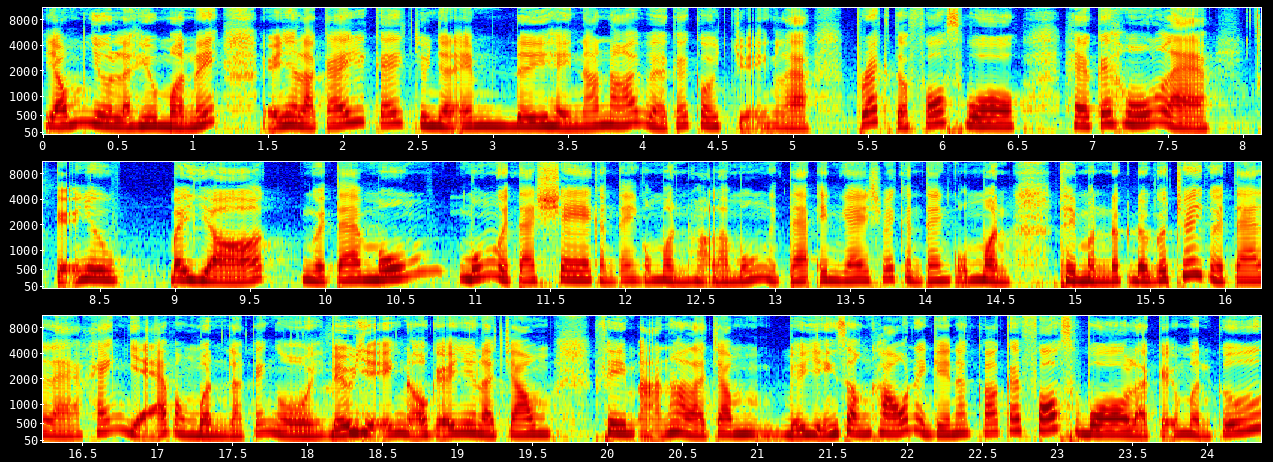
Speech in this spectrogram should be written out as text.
giống như là human ấy. Kiểu như là cái cái chương trình em đi thì nó nói về cái câu chuyện là break the fourth wall theo cái hướng là, kiểu như bây giờ người ta muốn muốn người ta share content của mình hoặc là muốn người ta engage với content của mình thì mình đừng, có treat người ta là khán giả còn mình là cái người biểu diễn nữa kiểu như là trong phim ảnh hoặc là trong biểu diễn sân khấu này kia nó có cái fourth wall là kiểu mình cứ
